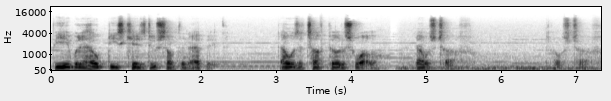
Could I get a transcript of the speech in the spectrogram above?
be able to help these kids do something epic. That was a tough pill to swallow. That was tough. Was tough.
